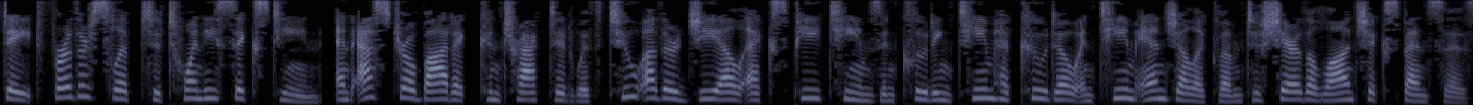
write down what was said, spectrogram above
date further slipped to 2016, and Astrobotic contracted with two other GLXP teams including Team Hakuto and Team Angelicum to share the launch expenses.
